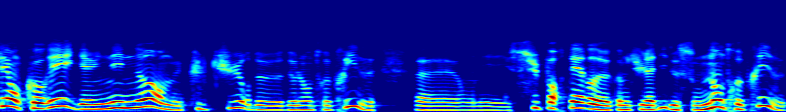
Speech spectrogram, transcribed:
sait en Corée, il y a une énorme culture de, de l'entreprise. on est supporter, comme tu l'as dit, de son entreprise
